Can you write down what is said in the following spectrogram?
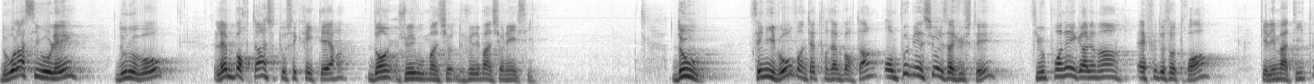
Donc voilà, si vous voulez, de nouveau, l'importance de tous ces critères dont je vais vous mentionner, vais mentionner ici. D'où ces niveaux vont être très importants. On peut bien sûr les ajuster. Si vous prenez également F2O3, qui est l'hématite,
